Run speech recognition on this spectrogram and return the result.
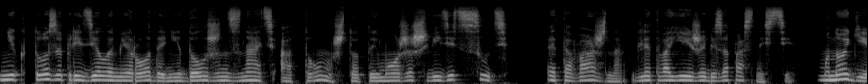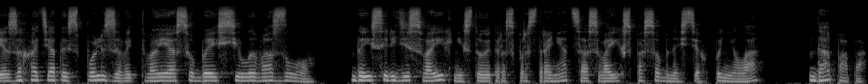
никто за пределами рода не должен знать о том, что ты можешь видеть суть, это важно для твоей же безопасности. Многие захотят использовать твои особые силы во зло. Да и среди своих не стоит распространяться о своих способностях, поняла? Да, папа?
